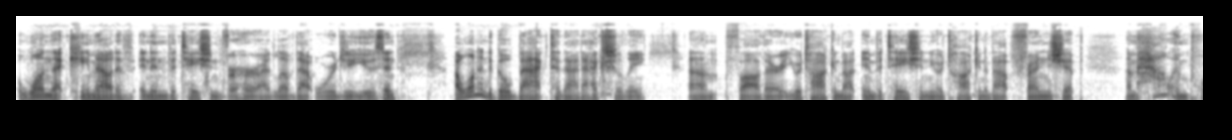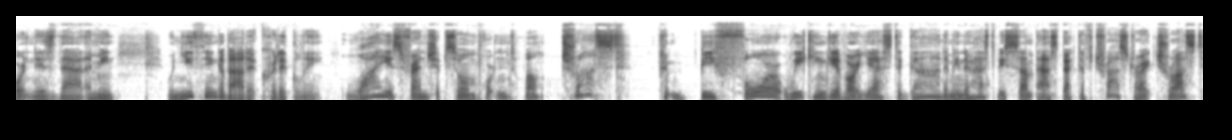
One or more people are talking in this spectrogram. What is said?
one that came out of an invitation for her. I love that word you used. And I wanted to go back to that actually, um, Father. You were talking about invitation, you were talking about friendship. Um, how important is that? I mean, when you think about it critically, why is friendship so important? Well, trust. Before we can give our yes to God, I mean, there has to be some aspect of trust, right? Trust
